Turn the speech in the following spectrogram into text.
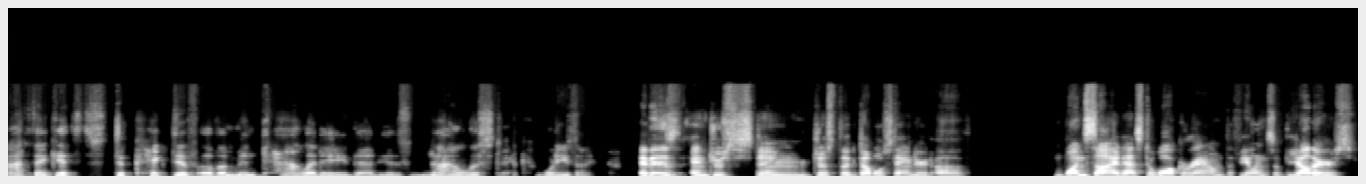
I think it's depictive of a mentality that is nihilistic. What do you think? It is interesting, just the double standard of one side has to walk around the feelings of the others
